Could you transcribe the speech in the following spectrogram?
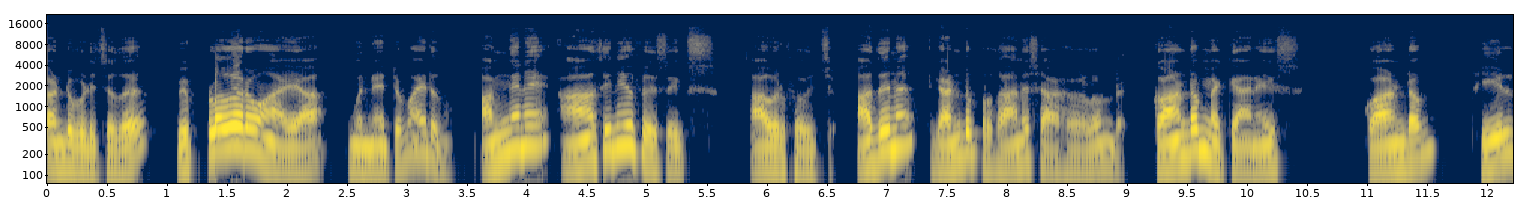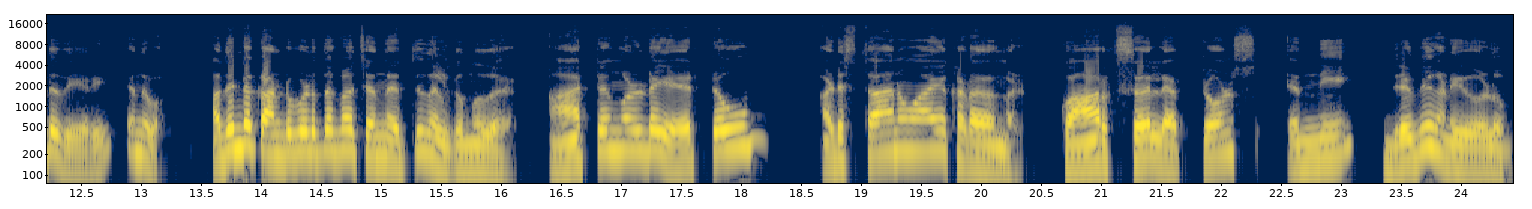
കണ്ടുപിടിച്ചത് വിപ്ലവകരമായ മുന്നേറ്റമായിരുന്നു. അങ്ങനെ ആധുനിക ഫിസിക്സ് ആവിർഭവിച്ചു. അതിന് രണ്ട് പ്രധാന ശാഖകളുണ്ട്. Quantum mechanics quantum field theory എന്നിവ. അതിന്റെ കണ്ടുപിടുത്തങ്ങൾ ചെന്ന് എത്തി നിൽക്കുന്നത് ആറ്റങ്ങളുടെ ഏറ്റവും അടിസ്ഥാനമായ ഘടകങ്ങൾ ക്വാർക്സ് ലെപ്റ്റോൺസ് എന്നീ ദ്രവ്യകണികകളും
